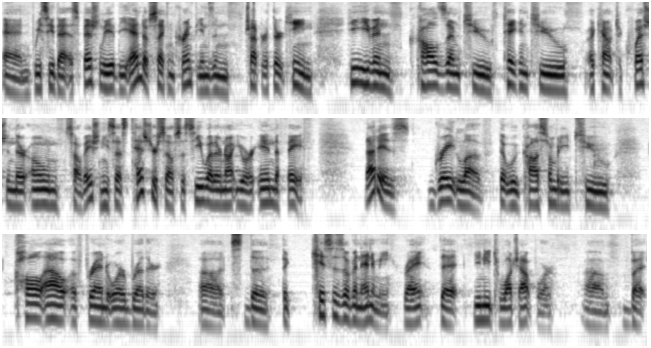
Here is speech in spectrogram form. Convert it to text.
And we see that especially at the end of 2 Corinthians in chapter 13. He even calls them to take into account to question their own salvation. He says, Test yourselves to see whether or not you are in the faith. That is great love that would cause somebody to call out a friend or a brother. Uh, the, the kisses of an enemy, right, that you need to watch out for. Um, but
